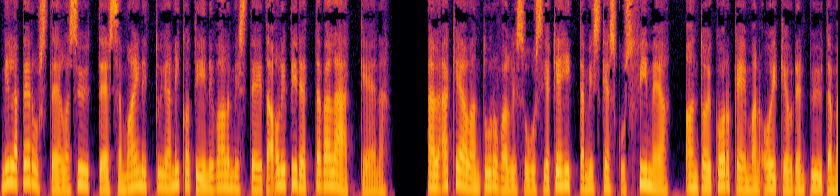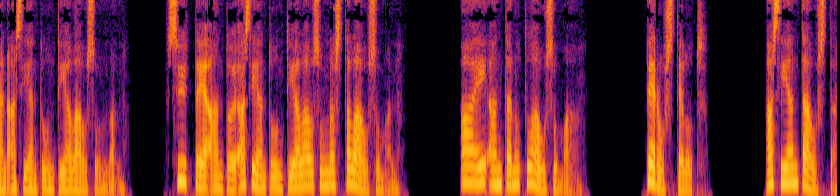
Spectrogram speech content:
millä perusteella syytteessä mainittuja nikotiinivalmisteita oli pidettävä lääkkeenä. L-Äkealan turvallisuus- ja kehittämiskeskus FIMEA antoi korkeimman oikeuden pyytämän asiantuntijalausunnon. Syyttäjä antoi asiantuntijalausunnosta lausuman. A ei antanut lausumaa. Perustelut. Asian tausta.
